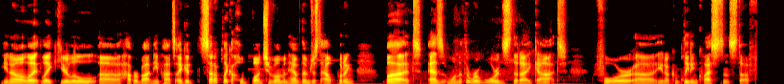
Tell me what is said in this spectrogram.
You know, like like your little uh, hopper botany pots. I could set up like a whole bunch of them and have them just outputting. But as one of the rewards that I got for uh, you know completing quests and stuff,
